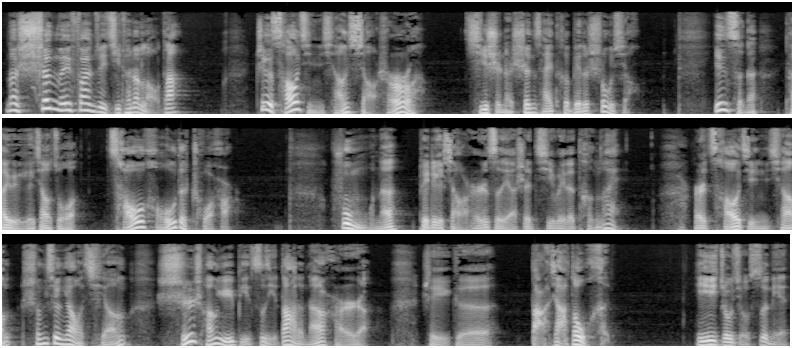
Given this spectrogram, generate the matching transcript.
那身为犯罪集团的老大，这个曹锦强小时候啊，其实呢身材特别的瘦小，因此呢他有一个叫做曹猴的绰号。父母呢？对这个小儿子呀是极为的疼爱，而曹锦强生性要强，时常与比自己大的男孩啊，这个打架斗狠。一九九四年，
